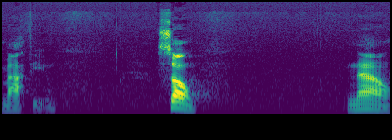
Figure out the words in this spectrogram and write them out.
Matthew. So, now,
